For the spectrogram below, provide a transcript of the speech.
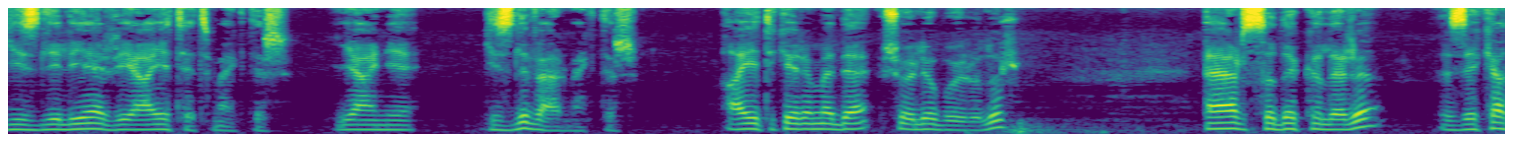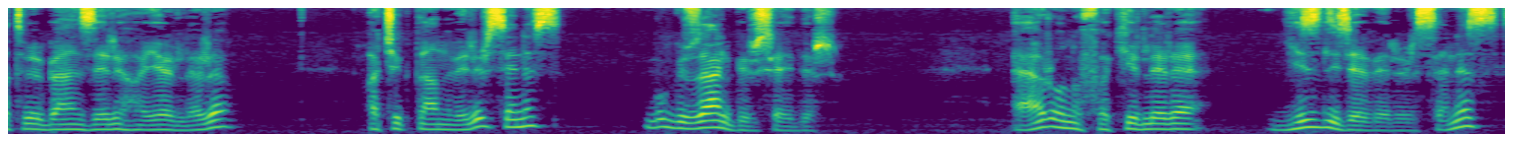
gizliliğe riayet etmektir. Yani gizli vermektir. Ayet-i kerimede şöyle buyrulur. Eğer sadakaları, zekat ve benzeri hayırları açıktan verirseniz bu güzel bir şeydir. Eğer onu fakirlere gizlice verirseniz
